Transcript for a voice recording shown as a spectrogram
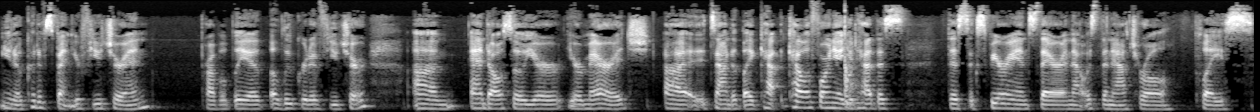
you know could have spent your future in, probably a, a lucrative future, um, and also your your marriage. Uh, it sounded like Ca- California. You'd had this this experience there, and that was the natural place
